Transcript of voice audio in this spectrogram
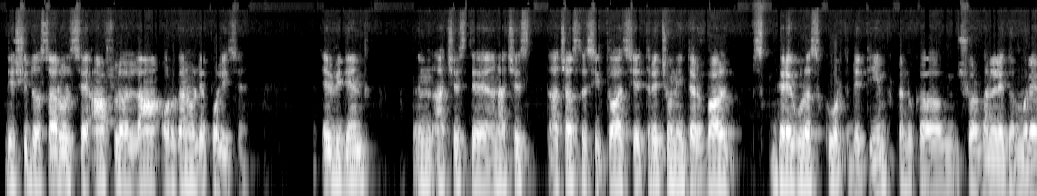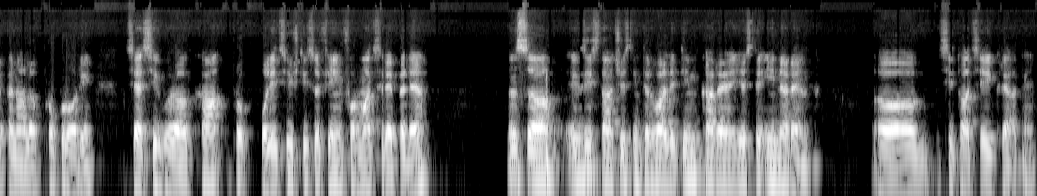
deși dosarul se află la organul de poliție. Evident, în, aceste, în acest, această situație trece un interval de regulă scurt de timp, pentru că și organele de urmărire penală, procurorii, se asigură ca polițiștii să fie informați repede, însă există acest interval de timp care este inerent uh, situației create.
